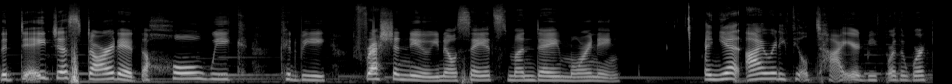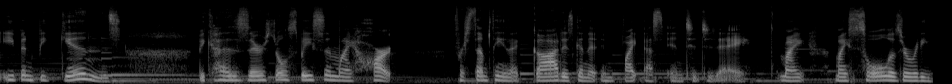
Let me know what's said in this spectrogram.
The day just started, the whole week could be fresh and new. You know, say it's Monday morning. And yet, I already feel tired before the work even begins because there's no space in my heart for something that God is going to invite us into today. My my soul is already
